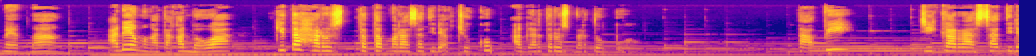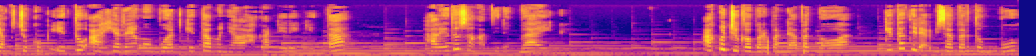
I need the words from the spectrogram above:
Memang, ada yang mengatakan bahwa kita harus tetap merasa tidak cukup agar terus bertumbuh. Tapi, jika rasa tidak cukup itu akhirnya membuat kita menyalahkan diri kita, hal itu sangat tidak baik. Aku juga berpendapat bahwa kita tidak bisa bertumbuh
